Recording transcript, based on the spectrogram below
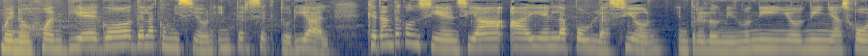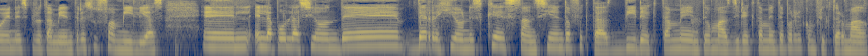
Bueno, Juan Diego de la Comisión Intersectorial, ¿qué tanta conciencia hay en la población, entre los mismos niños, niñas, jóvenes, pero también entre sus familias, en, la población de, de regiones que están siendo afectadas directamente o más directamente por el conflicto armado?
